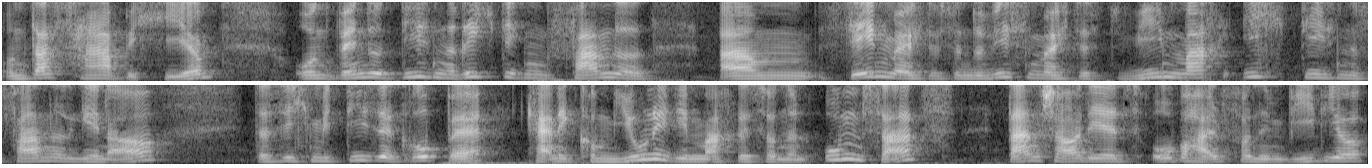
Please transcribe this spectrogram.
Und das habe ich hier. Und wenn du diesen richtigen Funnel ähm, sehen möchtest, wenn du wissen möchtest, wie mache ich diesen Funnel genau, dass ich mit dieser Gruppe keine Community mache, sondern Umsatz, dann schau dir jetzt oberhalb von dem Video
